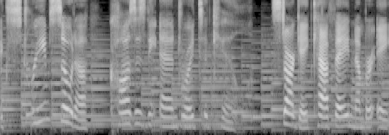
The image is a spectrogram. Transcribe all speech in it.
extreme soda causes the android to kill. Stargate Cafe number 8.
